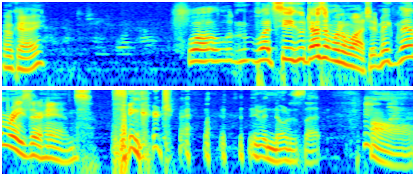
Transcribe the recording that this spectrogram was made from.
three votes Okay. enough to change board policy. Well, let's see who doesn't want to watch it. Make them raise their hands. Finger trap. didn't even notice that. Oh.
